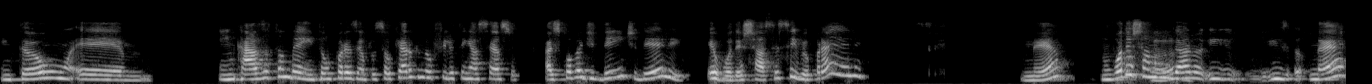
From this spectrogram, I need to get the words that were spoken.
Então, é, em casa também. Então, por exemplo, se eu quero que meu filho tenha acesso à escova de dente dele, eu vou deixar acessível para ele. Né? Não vou deixar num é. lugar né,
